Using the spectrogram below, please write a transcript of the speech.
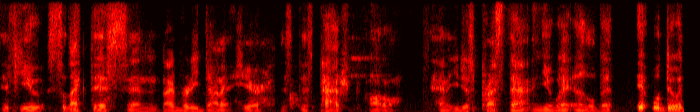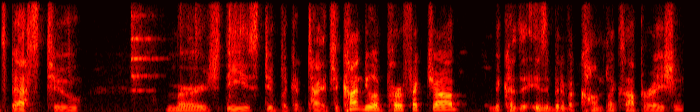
if you select this, and I've already done it here, this, this patch model, and you just press that and you wait a little bit, it will do its best to merge these duplicate types. It can't do a perfect job because it is a bit of a complex operation.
